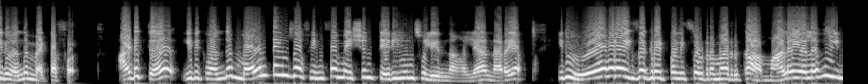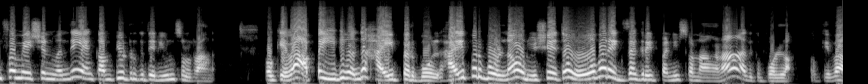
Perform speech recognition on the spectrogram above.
இது வந்து மெட்டஃபர் அடுத்து இதுக்கு வந்து மவுண்டைன்ஸ் ஆஃப் இன்ஃபர்மேஷன் தெரியும்னு சொல்லியிருந்தாங்க இல்லையா? நிறைய இது ஓவரா எக்ஸாகிரேட் பண்ணி சொல்ற மாதிரி இருக்கா? மலையளவு இன்ஃபர்மேஷன் வந்து என் கம்ப்யூட்டருக்கு தெரியும்னு சொல்றாங்க. ஓகேவா அப்ப இது வந்து ஹைப்பர் போல் ஹைப்பர் போல்னா ஒரு விஷயத்த ஓவர் எக்ஸாகிரேட் பண்ணி சொன்னாங்கன்னா அதுக்கு போடலாம். ஓகேவா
